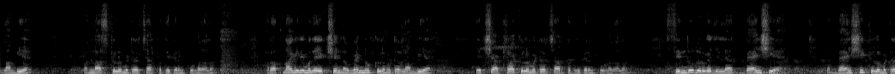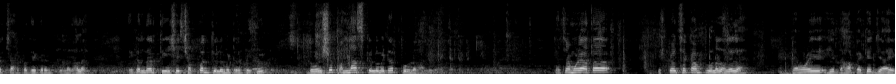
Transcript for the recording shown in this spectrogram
लांबी आहे. पन्नास किलोमीटर चारपत्रीकरण पूर्ण झालं. रत्नागिरीमध्ये एकशे नव्याण्णव किलोमीटर लांबी आहे. एकशे अठरा किलोमीटर चारपत्रीकरण पूर्ण झालं. सिंधुदुर्ग जिल्ह्यात ब्याऐंशी आहे. तर ब्याऐंशी किलोमीटर चारपत्रीकरण पूर्ण झालं. एकंदर तीनशे छप्पन किलोमीटरपैकी दोनशे पन्नास किलोमीटर पूर्ण झालेले आहे. त्याच्यामुळे आता पुष्कळचं काम पूर्ण झालेलं आहे. त्यामुळे हे दहा पॅकेज जे आहे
